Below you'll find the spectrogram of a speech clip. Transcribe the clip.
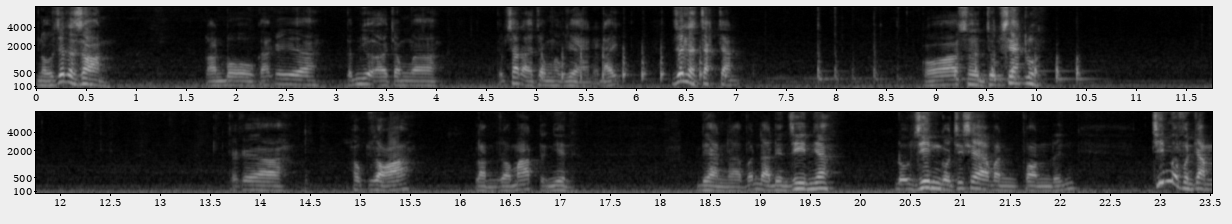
nổ rất là giòn. Toàn bộ các cái ờ, tấm nhựa trong ờ, tấm sắt ở trong học rẻ đấy, rất là chắc chắn. Có sơn chống xét luôn. Các cái ờ, gió làm gió mát tự nhiên. Đèn à, vẫn là đèn zin nhá. Độ zin của chiếc xe vẫn còn đến 90 phần trăm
